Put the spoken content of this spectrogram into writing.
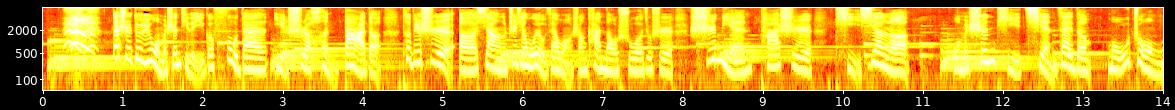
但是对于我们身体的一个负担也是很大的。特别是呃，像之前我有在网上看到说，就是失眠它是体现了我们身体潜在的某种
